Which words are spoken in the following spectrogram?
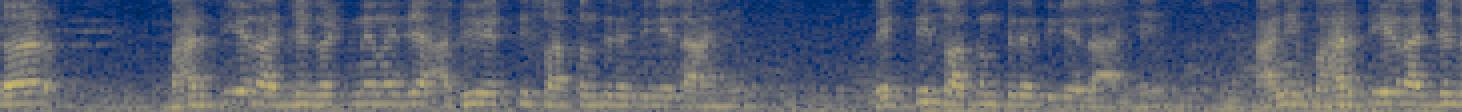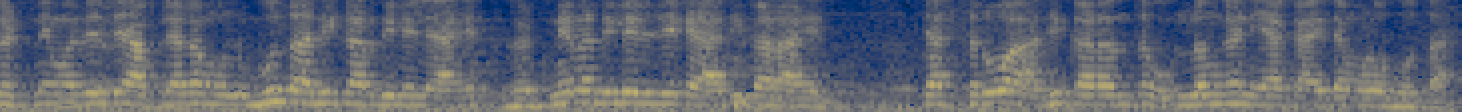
तर भारतीय राज्यघटनेनं जे अभिव्यक्ती स्वातंत्र्य दिलेलं आहे व्यक्ती स्वातंत्र्य दिलेलं आहे आणि भारतीय राज्यघटनेमध्ये जे आपल्याला मूलभूत अधिकार दिलेले आहेत घटनेनं दिलेले जे काही अधिकार आहेत त्या सर्व अधिकारांचं उल्लंघन या कायद्यामुळे होत आहे.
